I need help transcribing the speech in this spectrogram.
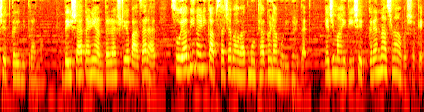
शेतकरी मित्रांनो. देशात आणि आंतरराष्ट्रीय बाजारात सोयाबीन आणि कापसाच्या भावात मोठ्या घडामोडी घडत आहेत याची माहिती शेतकऱ्यांना असणं आवश्यक आहे.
